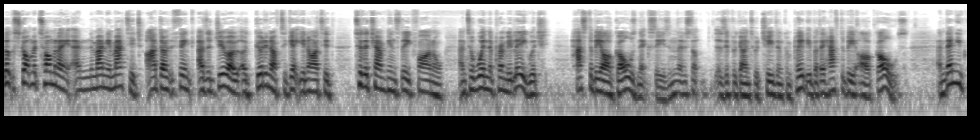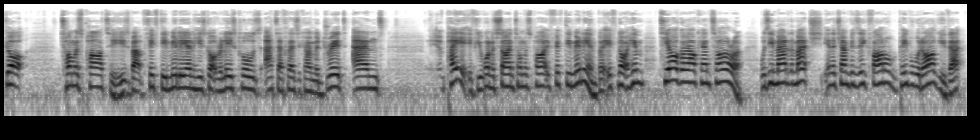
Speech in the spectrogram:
Look, Scott McTominay and Nemanja Matic, I don't think as a duo are good enough to get United to the Champions League final and to win the Premier League, which has to be our goals next season. And it's not as if we're going to achieve them completely, but they have to be our goals. And then you've got Thomas Partey, he's about 50 million. He's got a release clause at Atletico Madrid and pay it if you want to sign Thomas Partey 50 million. But if not him, Thiago Alcantara. Was he mad at the match in the Champions League final? People would argue that.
